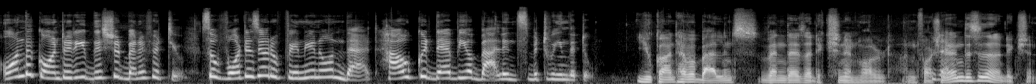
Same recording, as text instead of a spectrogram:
on the contrary, this should benefit you. So, what is your opinion on that? How could there be a balance between the two? You can't have a balance when there's addiction involved unfortunately. Right. and this is an addiction.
